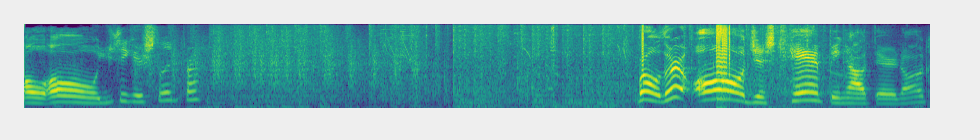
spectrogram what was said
Oh, oh, you think you're slick, bro? Bro, they're all just camping out there, dog.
